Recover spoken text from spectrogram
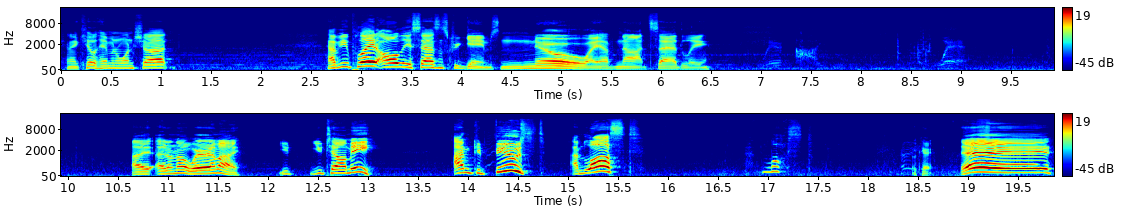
Can I kill him in one shot? Have you played all the Assassin's Creed games? No, I have not, sadly. Where are you? Where? I, I don't know. Where am I? You you tell me. I'm confused. I'm lost. I'm lost. Okay. Hey!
